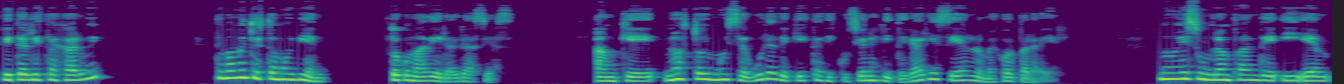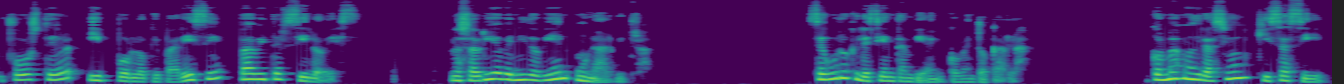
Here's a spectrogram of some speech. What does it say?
¿Qué tal está Harvey? De momento está muy bien. Toco madera, gracias. Aunque no estoy muy segura de que estas discusiones literarias sean lo mejor para él. No es un gran fan de E. M. Forster y por lo que parece, Paviter sí lo es. Nos habría venido bien un árbitro. Seguro que le sientan bien, comentó Carla. Con más moderación, quizás sí,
